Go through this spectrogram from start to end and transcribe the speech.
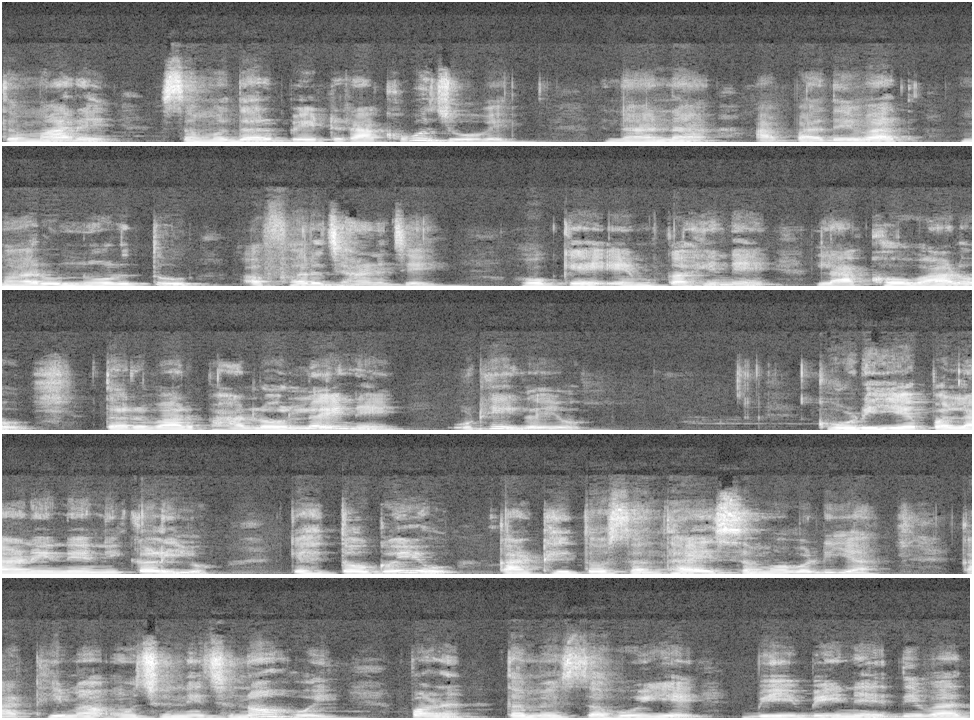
તમારે સમદર પેટ રાખવું જોવે. ના ના આપા દેવાત, મારું નોરતું અફર જાણજે. હોકે એમ કહીને લાખો વાળો તરવાર ભાલો લઈને ઉઠી ગયો. ઘોડીએ પલાણીને નીકળ્યો. કહેતો ગયો, કાઠી તો સંધાય સમવડિયા. કાઠીમાં ઊંચ નીચ ન હોય. પણ તમે સહુએ બીબીને દેવાત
